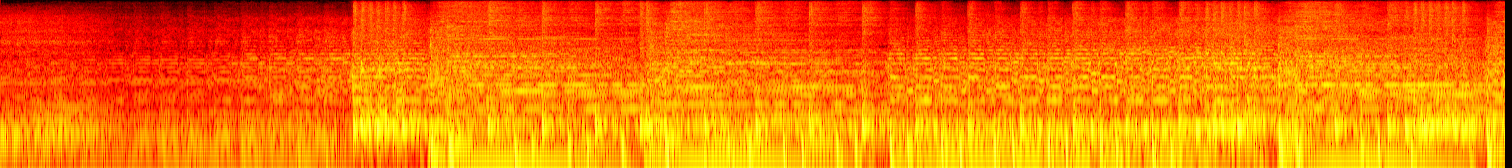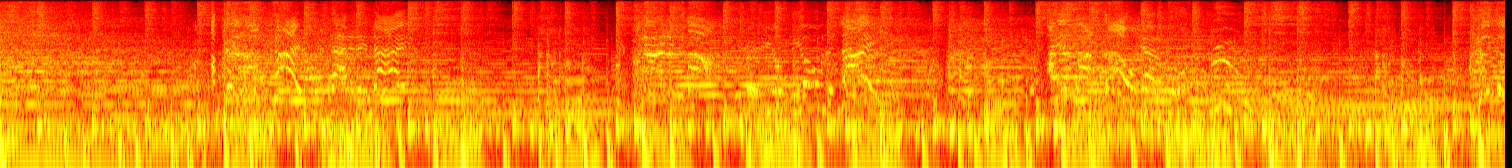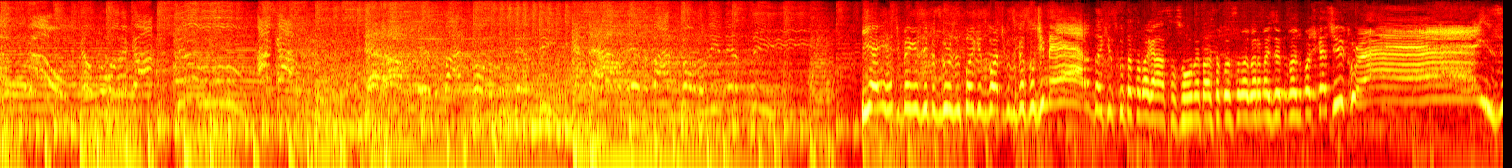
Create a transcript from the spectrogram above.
Punks, góticos e pessoas de merda que escuta essa bagaça. Eu sou o Metal, está começando agora mais um episódio do podcast Crazy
